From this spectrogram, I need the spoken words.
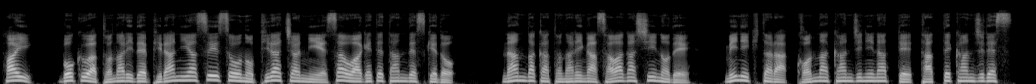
はい、僕は隣でピラニア水槽のピラちゃんに餌をあげてたんですけど、なんだか隣が騒がしいので、見に来たらこんな感じになってたって感じです。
